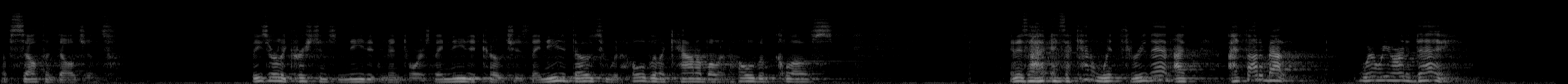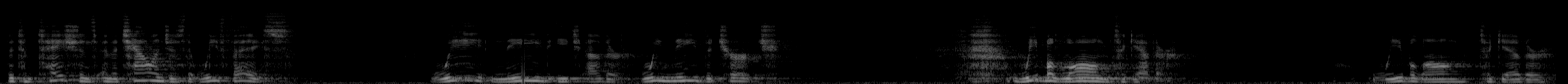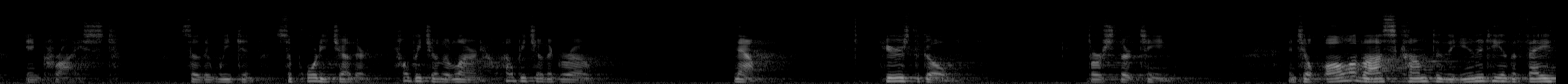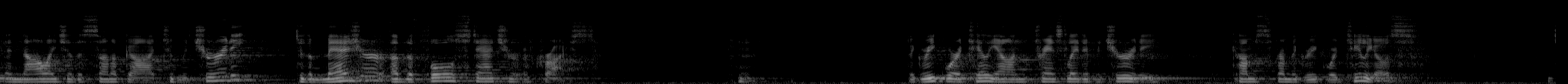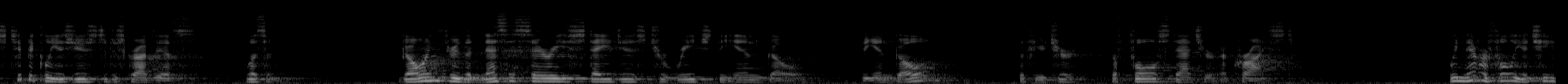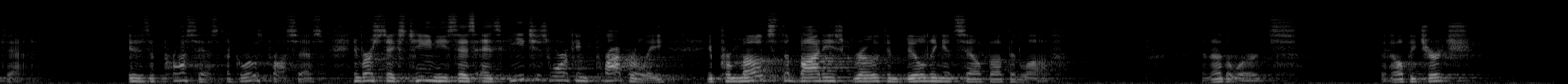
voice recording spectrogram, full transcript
of self indulgence. These early Christians needed mentors. They needed coaches. They needed those who would hold them accountable and hold them close. And as I, as I kind of went through that, I, I thought about where we are today, the temptations and the challenges that we face. We need each other, we need the church. We belong together. We belong together in Christ so that we can support each other, help each other learn, help each other grow. Now, here's the goal. Verse 13. Until all of us come to the unity of the faith and knowledge of the Son of God, to maturity, to the measure of the full stature of Christ. Hmm. The Greek word teleon, translated maturity, comes from the Greek word teleos, which typically is used to describe this. Listen, going through the necessary stages to reach the end goal. The end goal, the future, the full stature of Christ. We never fully achieve that. It is a process, a growth process. In verse 16, he says, As each is working properly, it promotes the body's growth and building itself up in love. In other words, the healthy church,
